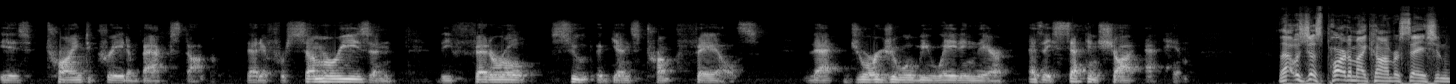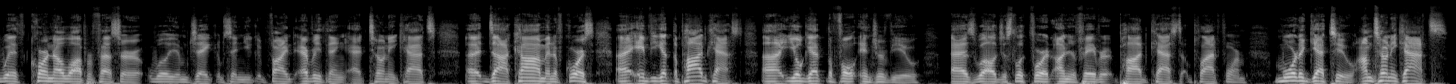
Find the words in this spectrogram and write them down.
is trying to create a backstop that if for some reason the federal suit against Trump fails, that Georgia will be waiting there as a second shot at him. That was just part of my conversation with Cornell law professor William Jacobson. You can find everything at tonykatz.com. And of course, uh, if you get the podcast, uh, you'll get the full interview as well. Just look for it on your favorite podcast platform. More to get to. I'm Tony Katz.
